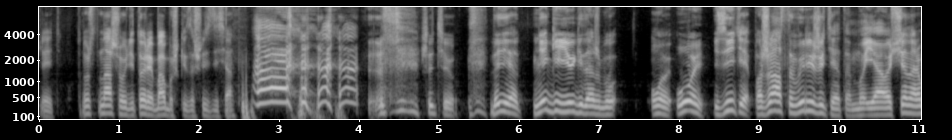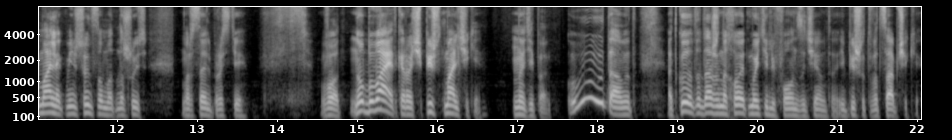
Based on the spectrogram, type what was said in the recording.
блядь, Потому что наша аудитория бабушки за 60. Шучу. Да нет, мне гиюги даже был... Ой, ой, извините, пожалуйста, вырежите это. Я вообще нормально к меньшинствам отношусь. Марсель, прости. Вот. Ну, бывает, короче, пишут мальчики. Ну, типа, у там вот откуда-то даже находят мой телефон зачем-то и пишут ватсапчики.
